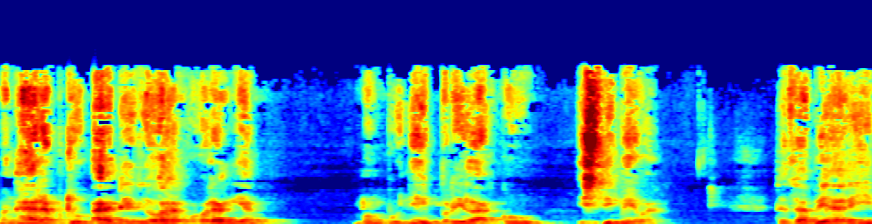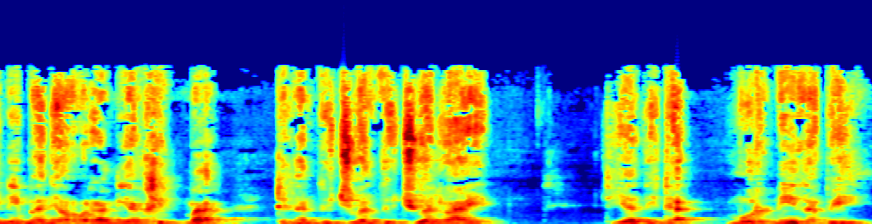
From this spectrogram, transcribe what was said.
mengharap doa dari orang-orang yang mempunyai perilaku istimewa tetapi hari ini banyak orang yang khidmah dengan tujuan-tujuan lain dia tidak murni tapi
